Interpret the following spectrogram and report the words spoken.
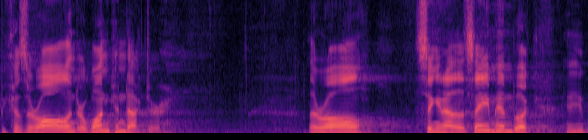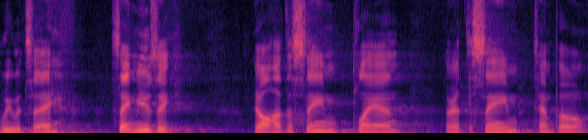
Because they're all under one conductor. They're all singing out of the same hymn book, we would say, same music. They all have the same plan they're at the same tempo.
